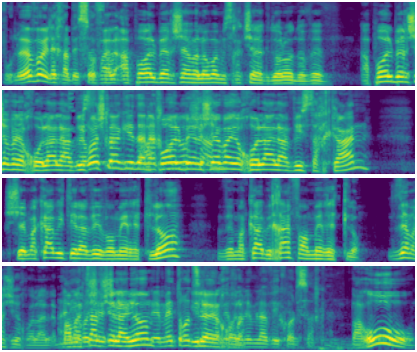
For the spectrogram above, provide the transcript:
והוא לא יבוא אליך בסוף אבל הפועל באר שבע לא במשחק של הגדולות, דובב. הפועל באר שבע יכולה להביא... אז מראש להגיד, אנחנו לא שם. הפועל באר שבע יכולה להביא שחקן, שמכבי תל אביב אומרת לא, ומכבי חיפה אומרת לא. זה מה שהיא יכולה, במצב של היום, היא לא יכולה. אני חושב יכולים להביא כל שחקן. ברור,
